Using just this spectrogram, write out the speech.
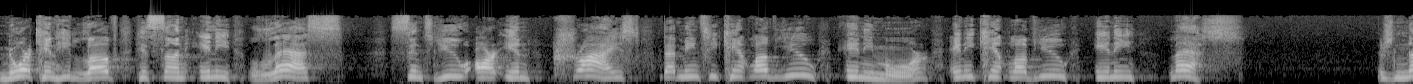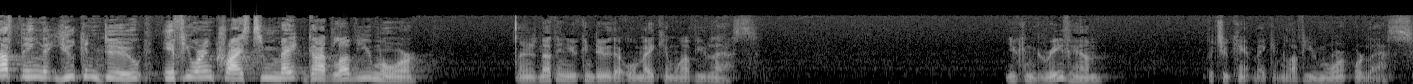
nor can he love his Son any less, since you are in Christ, that means he can't love you anymore, and he can't love you any less. There's nothing that you can do if you are in Christ to make God love you more. And there's nothing you can do that will make him love you less. You can grieve him, but you can't make him love you more or less.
